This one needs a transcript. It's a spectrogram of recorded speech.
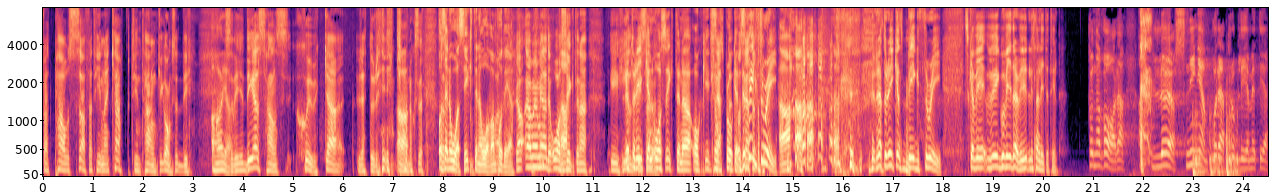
för att pausa, för att hinna ikapp till en tankegång. Så det, Ah, ja. så det är dels hans sjuka retorik, Ja. men också... Och sen åsikterna ovanpå det. Ja, ja, men jag menar det, åsikterna är helt Retoriken, bisarra. åsikterna och kroppsspråket. och The big att- three! Retorikens big three. Ska vi, vi gå vidare? Vi lyssnar lite till. kunna vara att lösningen på det här problemet är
